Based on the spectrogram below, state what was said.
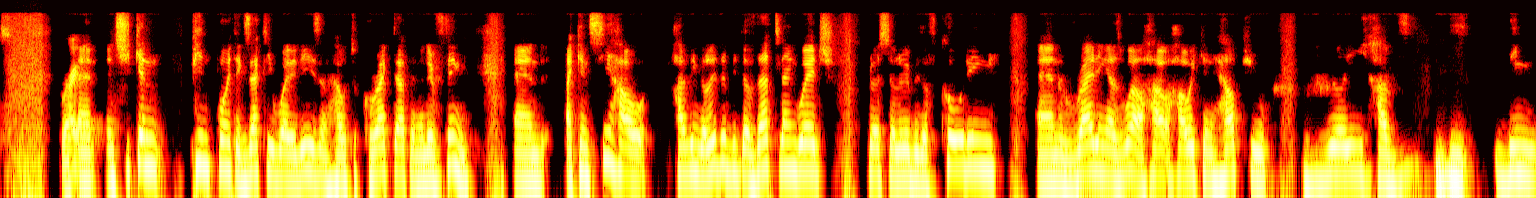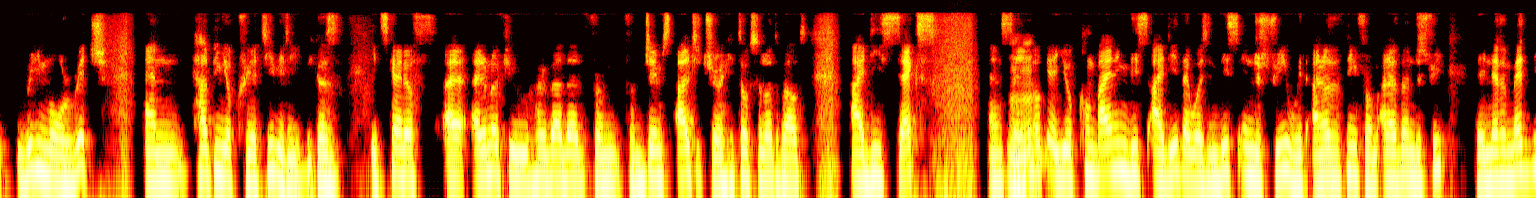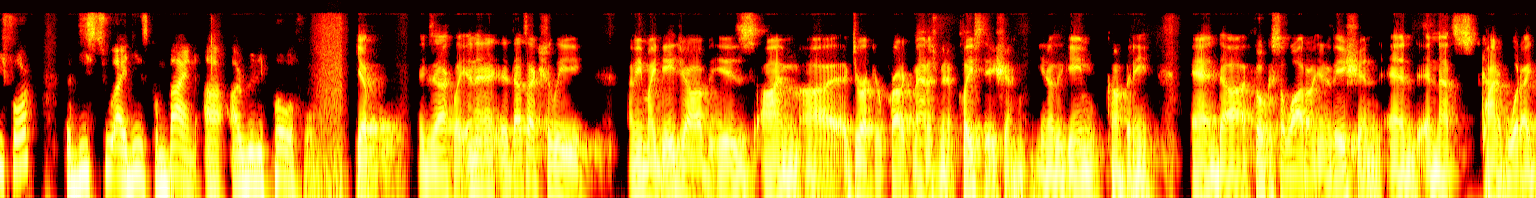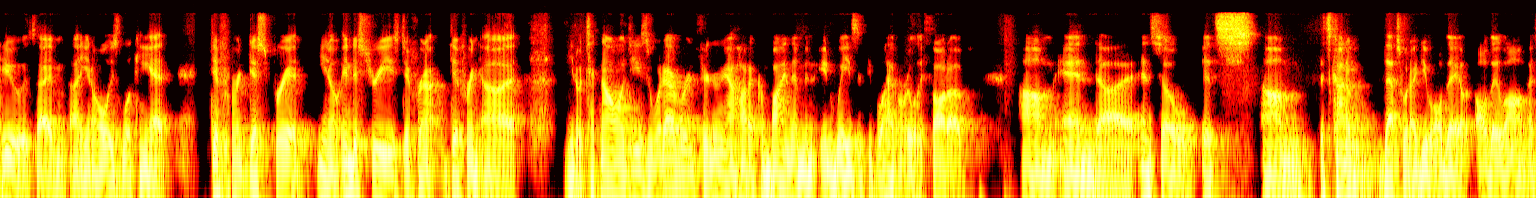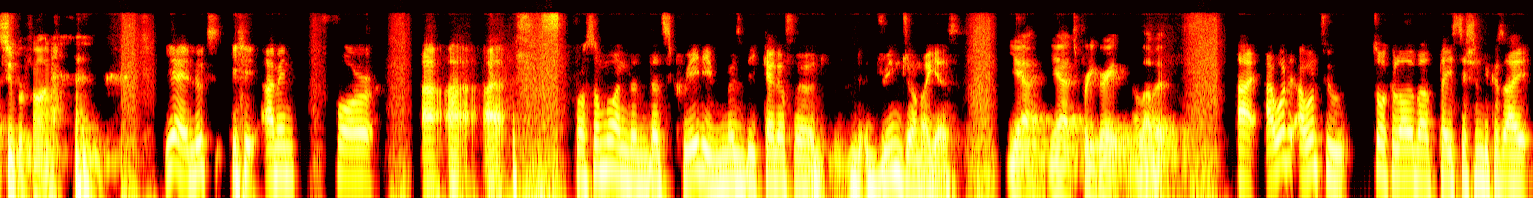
Right. And, and she can pinpoint exactly what it is and how to correct that and everything. And I can see how having a little bit of that language plus a little bit of coding and writing as well, how, how it can help you really have being really more rich and helping your creativity because it's kind of I, I don't know if you heard about that from from James Altucher. He talks a lot about idea sex and saying mm-hmm. okay you're combining this idea that was in this industry with another thing from another industry they never met before but these two ideas combined are, are really powerful. Yep exactly. And uh, that's actually I mean, my day job is I'm uh, a director of product management at PlayStation, you know, the game company, and uh, I focus a lot on innovation, and and that's kind of what I do. Is I'm uh, you know always looking at different disparate you know industries, different different uh, you know technologies or whatever, and figuring out how to combine them in, in ways that people haven't really thought of. Um, and uh, and so it's um, it's kind of that's what I do all day all day long. It's super fun. yeah, it looks. I mean, for uh, uh, uh, for someone that, that's creative, must be kind of a dream job, I guess. Yeah, yeah, it's pretty great. I love it. I I want I want to talk a lot about PlayStation because I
